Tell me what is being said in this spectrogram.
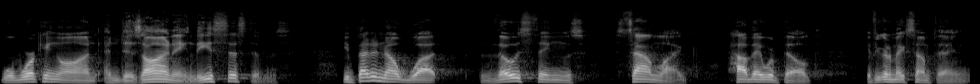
were working on and designing these systems. You better know what those things sound like, how they were built, if you're going to make something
